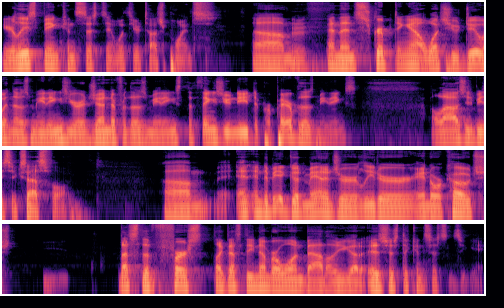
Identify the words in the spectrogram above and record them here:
you're at least being consistent with your touch points. Um, Mm. And then scripting out what you do in those meetings, your agenda for those meetings, the things you need to prepare for those meetings allows you to be successful. Um, and, and to be a good manager, leader, and or coach, that's the first, like that's the number one battle you got is just the consistency game.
